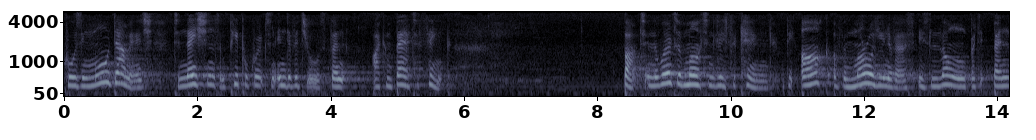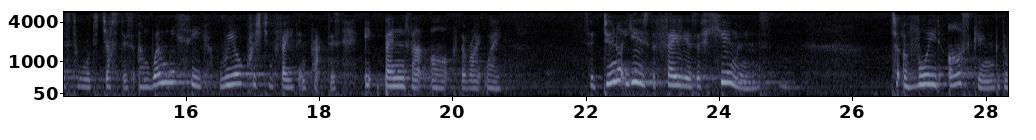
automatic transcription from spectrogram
causing more damage to nations and people groups and individuals than I can bear to think. But, in the words of Martin Luther King, the arc of the moral universe is long, but it bends towards justice. And when we see real Christian faith in practice, it bends that arc the right way. So do not use the failures of humans to avoid asking the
